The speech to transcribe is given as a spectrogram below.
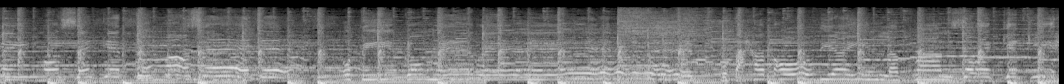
והיא מוזגת ומוזגת. אותי גומרת. פותחת עוד יין לבן זורקת לי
